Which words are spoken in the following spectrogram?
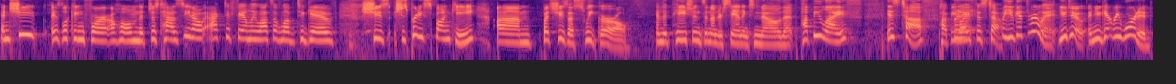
And she is looking for a home that just has, you know, active family, lots of love to give. She's, she's pretty spunky, um, but she's a sweet girl. And the patience and understanding to know that puppy life is tough. Puppy life it- is tough. But you get through it. You do, and you get rewarded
